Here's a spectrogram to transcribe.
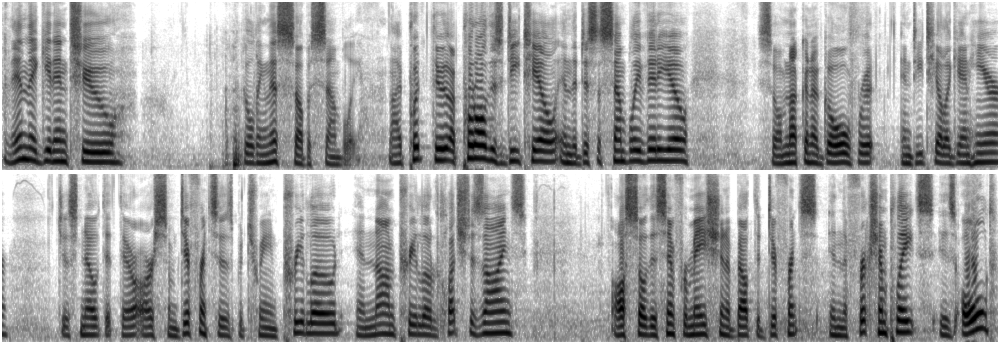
And then they get into building this subassembly. I put through I put all this detail in the disassembly video, so I'm not going to go over it in detail again here. Just note that there are some differences between preload and non-preload clutch designs. Also, this information about the difference in the friction plates is old.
